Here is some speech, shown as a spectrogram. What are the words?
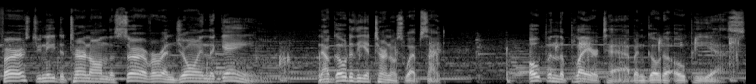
First, you need to turn on the server and join the game. Now go to the Aternos website. Open the Player tab and go to OPS.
